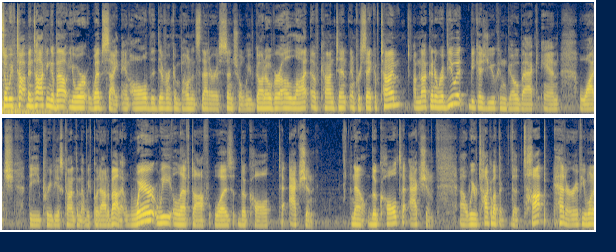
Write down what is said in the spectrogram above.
So we've ta- been talking about your website and all the different components that are essential. We've gone over a lot of content, and for sake of time, I'm not going to review it because you can go back and watch the previous content that we've put out about it. Where we left off was the call to action. Now, the call to action. Uh, we were talking about the, the top header. If you want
